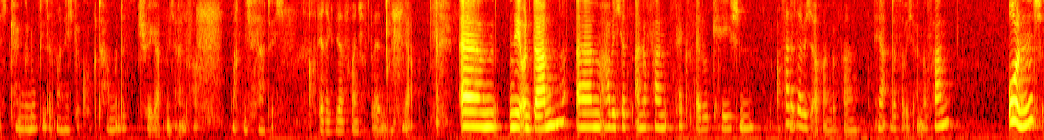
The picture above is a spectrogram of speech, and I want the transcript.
ich kenne genug, die das noch nicht geguckt haben und das triggert mich einfach. Macht mich fertig. Direkt wieder Freundschaft beenden. Ähm, nee, und dann ähm, habe ich jetzt angefangen, Sex Education. Ah, das habe ich auch angefangen. ja, das habe ich angefangen. Und,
